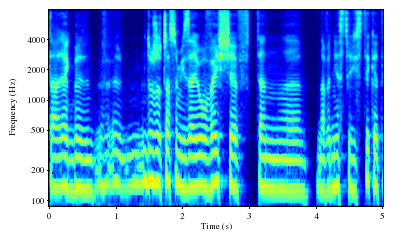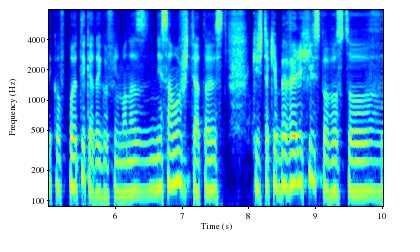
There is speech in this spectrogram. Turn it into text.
ta jakby dużo czasu mi zajęło wejście w ten, e, nawet nie stylistykę, tylko w poetykę tego filmu. Ona jest niesamowita. To jest jakieś takie Beverly Hills po prostu w,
